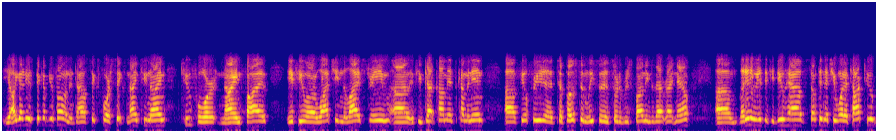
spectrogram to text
you know, all you got to do is pick up your phone and dial six four six nine two nine two four nine five. If you are watching the live stream, uh, if you've got comments coming in, uh, feel free to, to post them. Lisa is sort of responding to that right now. Um, but anyways, if you do have something that you want to talk to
